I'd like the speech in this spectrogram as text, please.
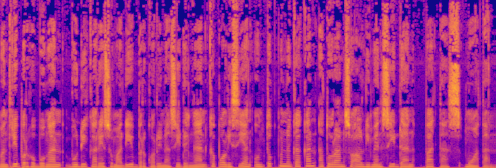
Menteri Perhubungan Budi Karya Sumadi berkoordinasi dengan kepolisian untuk menegakkan aturan soal dimensi dan batas muatan.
